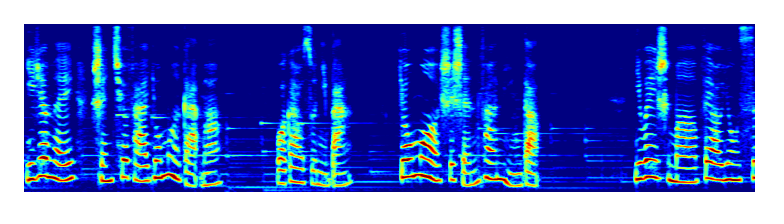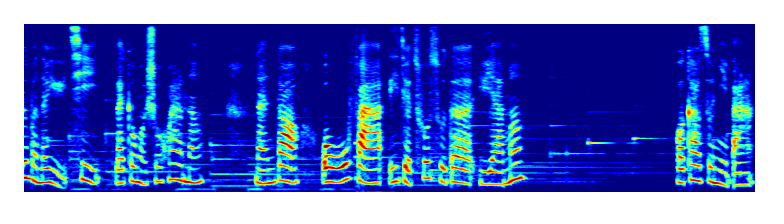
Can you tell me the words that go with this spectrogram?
你认为神缺乏幽默感吗？我告诉你吧，幽默是神发明的。你为什么非要用斯文的语气来跟我说话呢？难道我无法理解粗俗的语言吗？我告诉你吧，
